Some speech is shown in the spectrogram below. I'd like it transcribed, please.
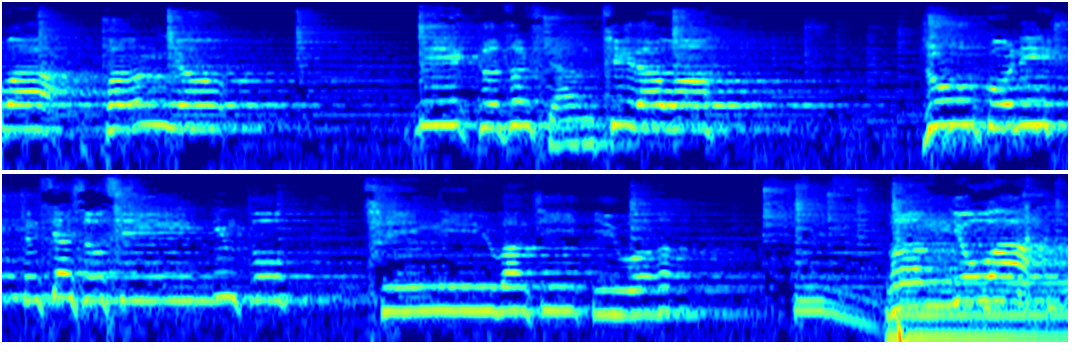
朋友啊，朋友，你可曾想起了我？如果你正享受幸福，请你忘记我，朋友啊。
